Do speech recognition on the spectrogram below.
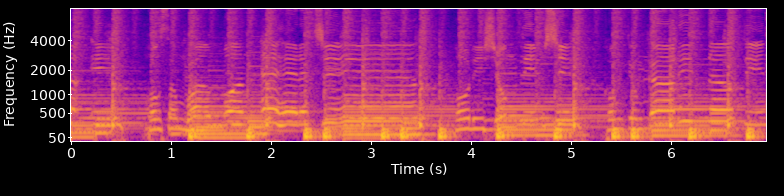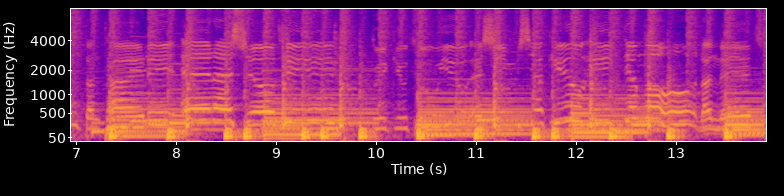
爱心的好声音，放送满满的热情，予你上点心，空中甲你斗阵，等待你的来相听。追求自由的心声，求一点五，咱的自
